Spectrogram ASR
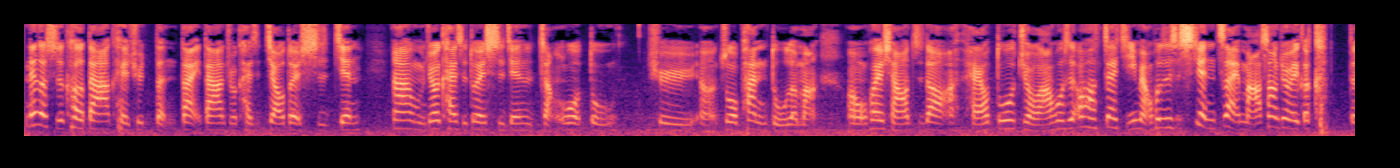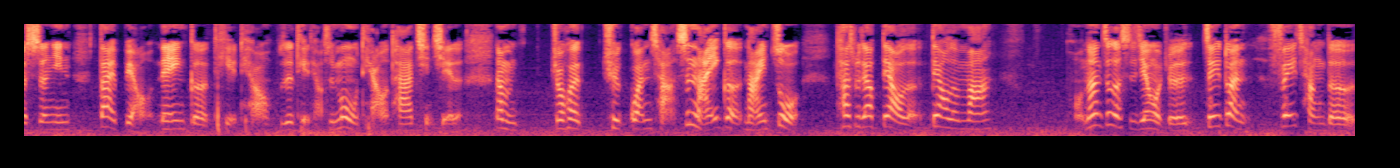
那个时刻大家可以去等待，大家就开始校对时间。那我们就会开始对时间的掌握度。去呃做判读了嘛？嗯，我会想要知道啊，还要多久啊？或是哦，在几秒，或者是现在马上就有一个咔的声音，代表那个铁条不是铁条，是木条，它倾斜了。那我们就会去观察是哪一个哪一座，它是不是要掉了？掉了吗？哦，那这个时间我觉得这一段非常的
